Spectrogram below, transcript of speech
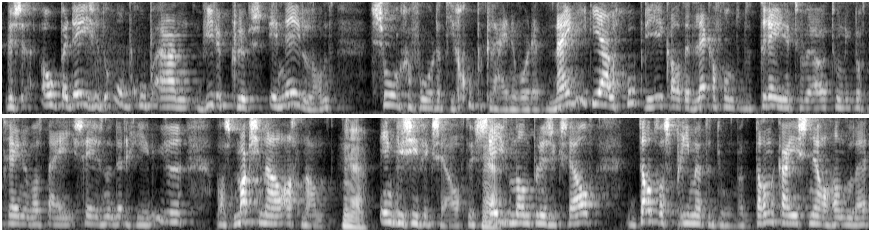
Dus ook bij deze de oproep aan wielerclubs in Nederland. Zorg ervoor dat die groepen kleiner worden. Mijn ideale groep, die ik altijd lekker vond om te trainen, terwijl toen ik nog trainer was bij CS130 hier in Utrecht, was maximaal acht man. Ja, Inclusief ikzelf. Dus Ja. zeven man plus ikzelf. Dat was prima te doen. Want dan kan je snel handelen.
